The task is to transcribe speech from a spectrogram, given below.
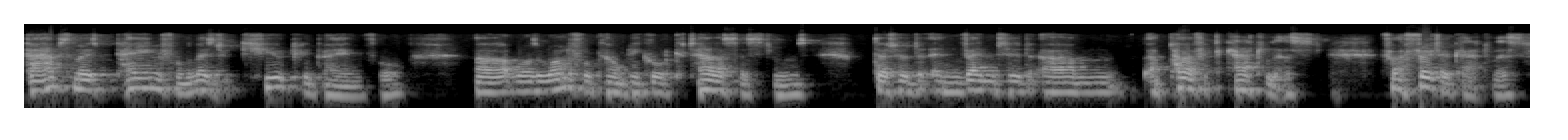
Perhaps the most painful, the most acutely painful, uh, was a wonderful company called Catella Systems that had invented um, a perfect catalyst for a photocatalyst.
